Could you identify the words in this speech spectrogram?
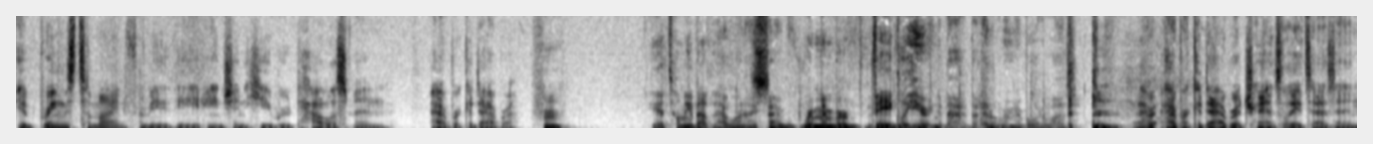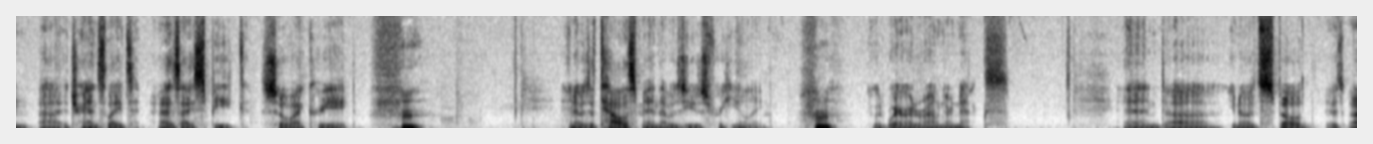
It brings to mind for me the ancient Hebrew talisman, abracadabra. Hmm. Yeah, tell me about that one. I, I remember vaguely hearing about it, but I don't remember what it was. Abracadabra translates as in, uh, it translates as I speak, so I create. Hmm. And it was a talisman that was used for healing. Hmm. They would wear it around their necks. And, uh, you know, it's spelled, it's, I,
